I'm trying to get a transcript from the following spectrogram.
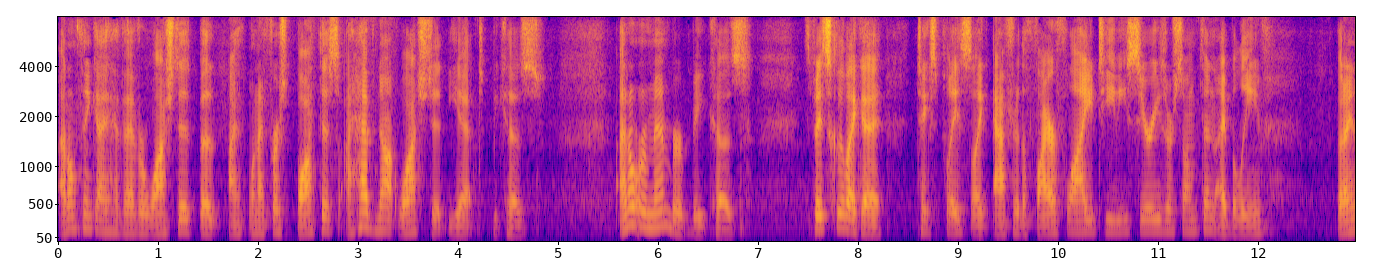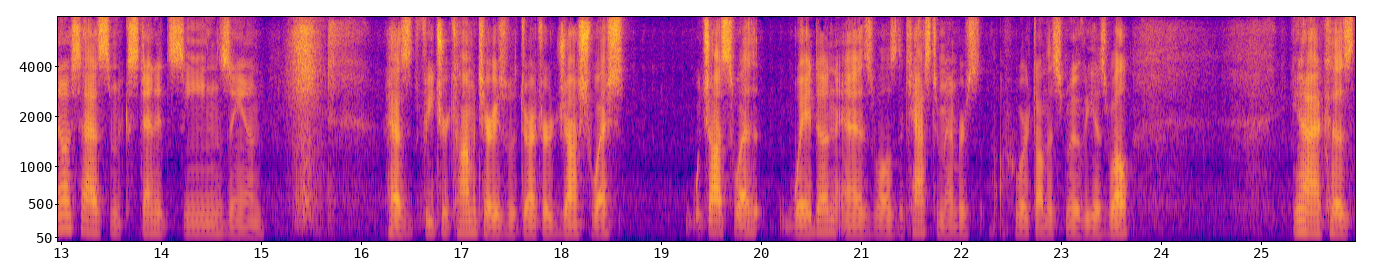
I don't think I have ever watched it, but I, when I first bought this, I have not watched it yet because I don't remember because it's basically like a takes place like after the Firefly TV series or something, I believe. But I notice it has some extended scenes and has featured commentaries with director Josh West, Joss Whedon, as well as the cast members who worked on this movie as well. Yeah, because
